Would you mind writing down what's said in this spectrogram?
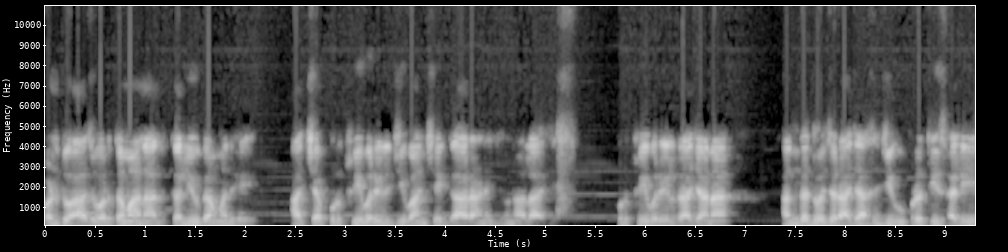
पण तू आज वर्तमानात कलियुगामध्ये आजच्या पृथ्वीवरील जीवांचे गाराणे घेऊन आला आहेस पृथ्वीवरील राजांना अंगध्वज राजास जी उपरती झाली.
